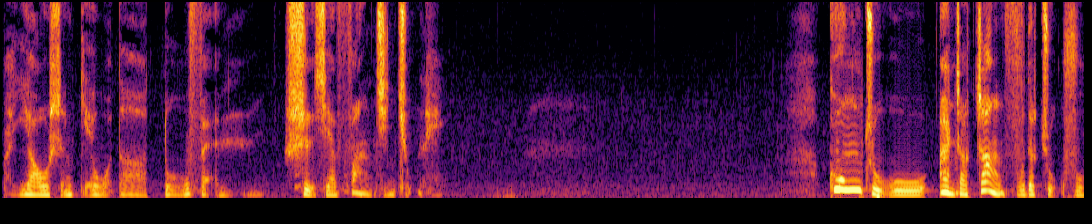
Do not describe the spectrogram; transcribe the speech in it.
把妖神给我的毒粉事先放进酒内。”公主按照丈夫的嘱咐，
